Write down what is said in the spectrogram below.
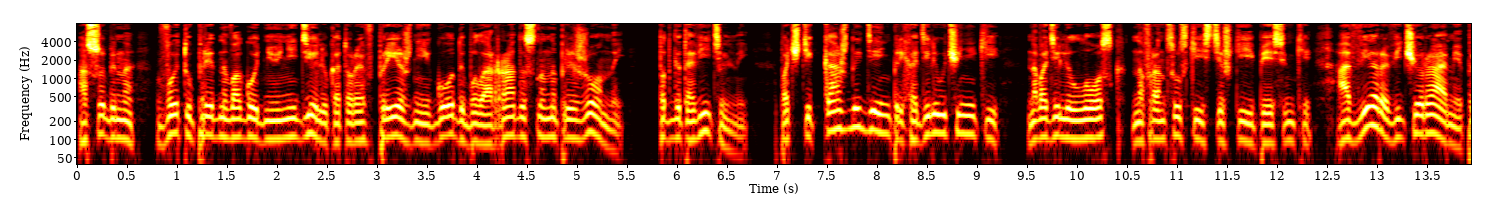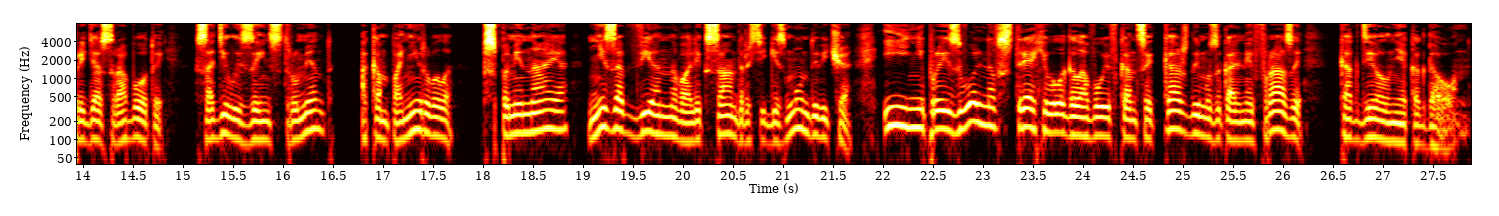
особенно в эту предновогоднюю неделю, которая в прежние годы была радостно напряженной, подготовительной. Почти каждый день приходили ученики, наводили лоск на французские стишки и песенки, а Вера вечерами, придя с работы, садилась за инструмент, аккомпанировала – вспоминая незабвенного Александра Сигизмундовича и непроизвольно встряхивала головой в конце каждой музыкальной фразы, как делал некогда он.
